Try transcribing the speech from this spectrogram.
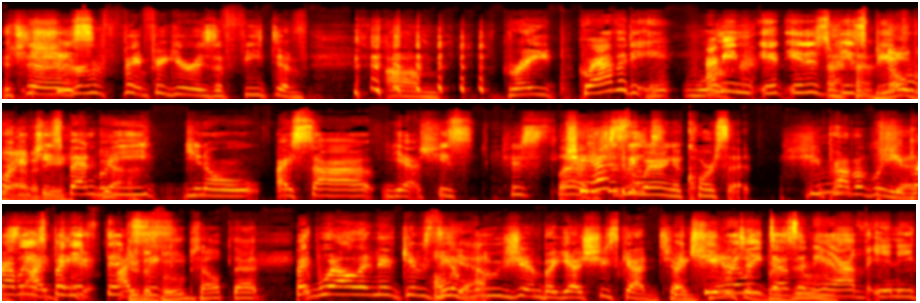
It's a, She's- her fi- figure is a feat of um, great. Gravity. I mean, it, it is it's beautiful, and gravity. she's been. Yeah. Re, You know, I saw. Yeah, she's. She's She has just to be looks- wearing a corset. She probably She is. probably is, I but think, if there's- I Do the think- boobs help that? But well, and it gives the Oh, yeah. illusion. But yeah, she's got gigantic. But she really doesn't have any.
